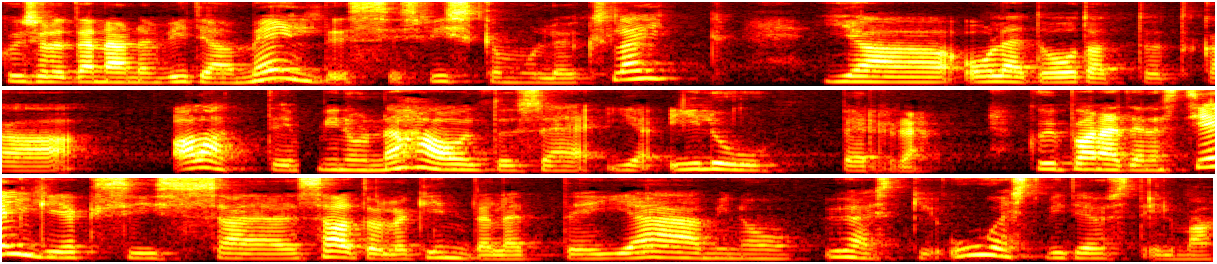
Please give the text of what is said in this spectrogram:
kui sulle tänane video meeldis, siis viska mulle üks like ja oled oodatud ka alati minu nahahoolduse ja ilu perre. kui paned ennast jälgijaks, siis äh, saad olla kindel, et ei jää minu ühestki uuest videost ilma.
